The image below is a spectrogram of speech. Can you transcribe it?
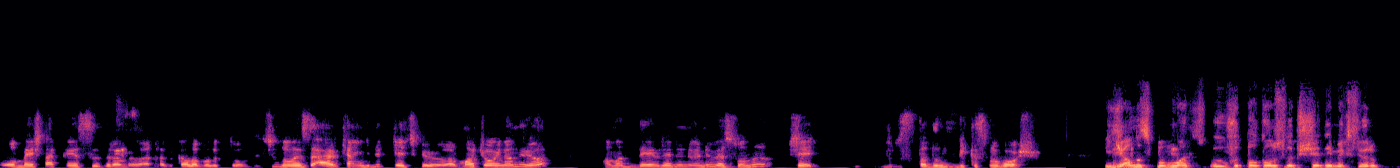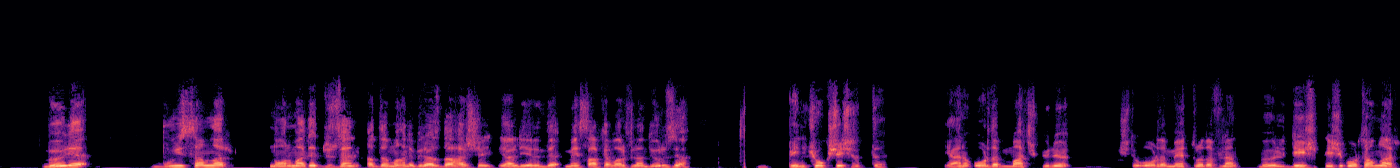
15 e, dakikaya sığdıramıyorlar tabii kalabalıkta olduğu için. Dolayısıyla erken gidip geç geliyorlar. Maç oynanıyor ama devrenin önü ve sonu şey stadın bir kısmı boş. Yalnız bu maç futbol konusunda bir şey demek istiyorum. Böyle bu insanlar normalde düzen adamı hani biraz daha her şey yerli yerinde mesafe var falan diyoruz ya. Beni çok şaşırttı. Yani orada bir maç günü işte orada metroda falan böyle değişik değişik ortamlar.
